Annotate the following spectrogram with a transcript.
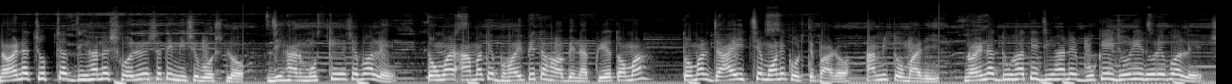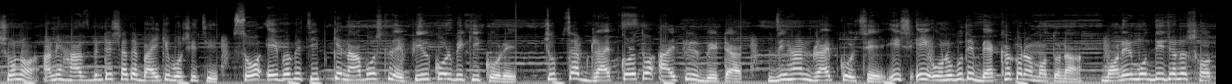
নয়না চুপচাপ জিহানের শরীরের সাথে মিশে বসল। জিহান মুস্কি হেসে বলে, তোমার আমাকে ভয় পেতে হবে না, প্রিয়তমা। তোমার যা ইচ্ছে মনে করতে পারো, আমি তোমারই। নয়না দুহাতে জিহানের বুকেই জড়িয়ে ধরে বলে, শোনো, আমি হাজবেন্ডের সাথে বাইকে বসেছি। সো এইভাবে চিপকে না বসলে ফিল করবে কি করে? চুপচাপ ড্রাইভ করো তো I feel better Jihan drive করছে। ইস, এই অনুভূতি ব্যাখ্যা করার মতো না। মনের মধ্যেই যেন শত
